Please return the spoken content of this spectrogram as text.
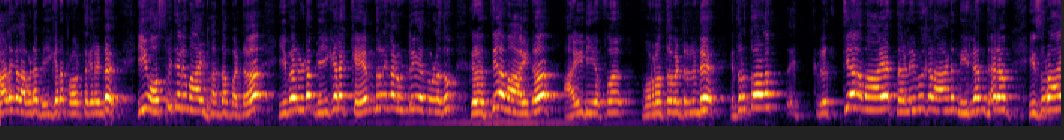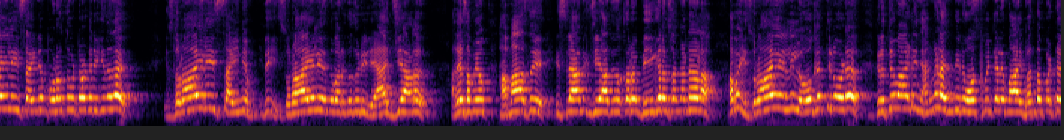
ആളുകൾ അവിടെ ഭീകര പ്രവർത്തകരുണ്ട്. ഈ ഹോസ്പിറ്റലുമായി ബന്ധപ്പെട്ട് ഇവരുടെ ഭീകര കേന്ദ്രങ്ങൾ ഉണ്ട് എന്നുള്ളതും കൃത്യമായിട്ട് ഐ ഡി എഫ് പുറത്തുവിട്ടിട്ടുണ്ട്. എത്രത്തോളം കൃത്യമായ തെളിവുകളാണ് നിരന്തരം ഇസ്രായേലി സൈന്യം പുറത്തുവിട്ടുകൊണ്ടിരിക്കുന്നത്? ഇസ്രായേലി സൈന്യം ഇത് ഇസ്രായേൽ എന്ന് പറയുന്നത് ഒരു രാജ്യമാണ്. അതേസമയം ഹമാസ് ഇസ്ലാമിക് ജിഹാദ് എന്നൊക്കെ പറയുന്ന ഭീകര സംഘടനകളാണ് അപ്പൊ ഇസ്രായേലിൽ ലോകത്തിനോട് കൃത്യമായിട്ട് ഞങ്ങൾ എന്തിന് ഹോസ്പിറ്റലുമായി ബന്ധപ്പെട്ട്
